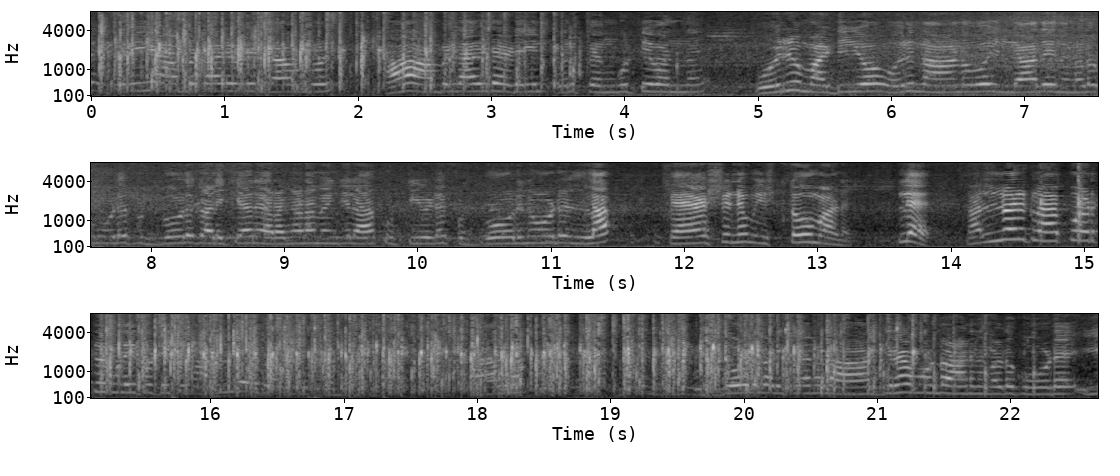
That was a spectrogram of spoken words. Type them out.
ഇത്രയും ആമ്പിള്ളാരോട് ഉണ്ടാവുമ്പോൾ ആ ആമ്പിള്ളാരുടെ ഇടയിൽ ഒരു പെൺകുട്ടി വന്ന് ഒരു മടിയോ ഒരു നാണവോ ഇല്ലാതെ നിങ്ങളുടെ കൂടെ ഫുട്ബോൾ കളിക്കാൻ ഇറങ്ങണമെങ്കിൽ ആ കുട്ടിയുടെ ഫുട്ബോളിനോടുള്ള പാഷനും ഇഷ്ടവുമാണ്. അല്ലേ? നല്ലൊരു ക്ലാപ്പ് കൊടുത്ത് നമ്മൾ ഈ കുട്ടിക്ക് ഫുട്ബോൾ കളിക്കാനുള്ള ആഗ്രഹം കൊണ്ടാണ് നിങ്ങളുടെ കൂടെ ഈ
